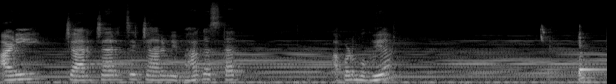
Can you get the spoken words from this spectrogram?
आणि चार चारचे चार विभाग असतात. आपण बघूया. श्याम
